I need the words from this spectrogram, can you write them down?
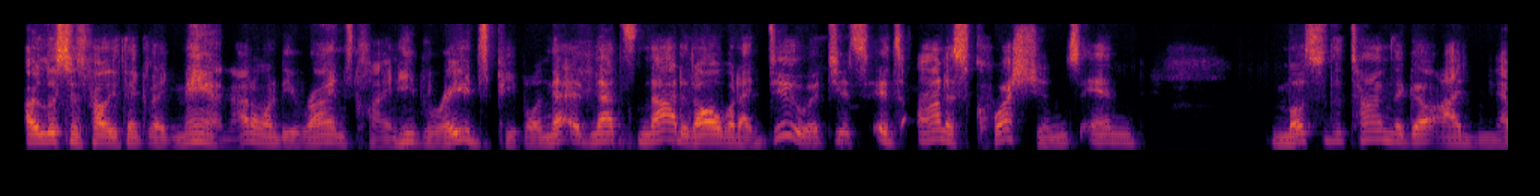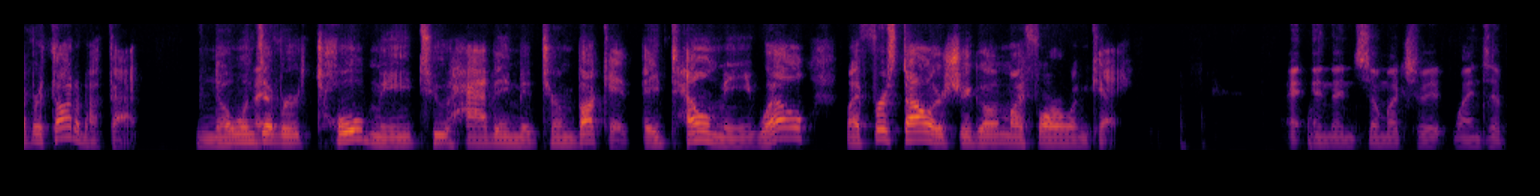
Our listeners probably think like, man, I don't want to be Ryan's client. He berates people. And, that, and that's not at all what I do. It's just, it's honest questions. And most of the time they go, I'd never thought about that. No one's ever told me to have a midterm bucket. They tell me, well, my first dollar should go in my 401k and then so much of it winds up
